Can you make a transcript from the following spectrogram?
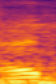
Good.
